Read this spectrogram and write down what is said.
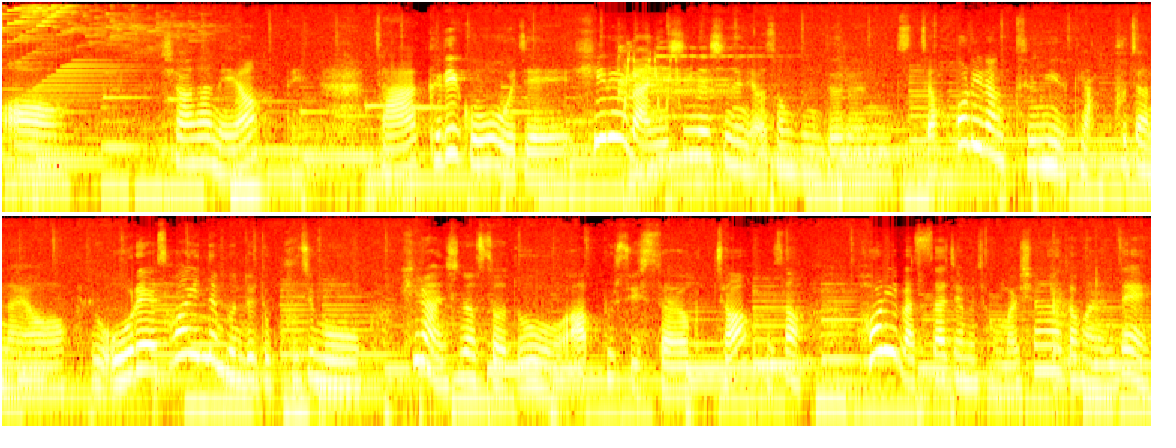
어 시원하네요. 네. 자, 그리고 이제 힐을 많이 신으시는 여성분들은 진짜 허리랑 등이 이렇게 아프잖아요. 그리고 오래 서 있는 분들도 굳이 뭐 힐 안 신었어도 아플 수 있어요. 그쵸? 그래서 허리 마사지 하면 정말 시원하다고 하는데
